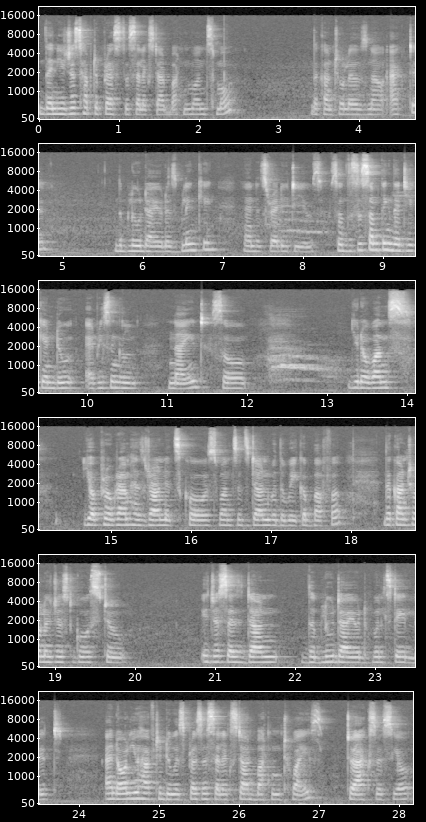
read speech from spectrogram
Then you just have to press the select start button once more. The controller is now active. The blue diode is blinking and it's ready to use. So this is something that you can do every single night. So, you know, once your program has run its course, once it's done with the wake up buffer, the controller just goes to it just says done the blue diode will stay lit and all you have to do is press the select start button twice to access your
